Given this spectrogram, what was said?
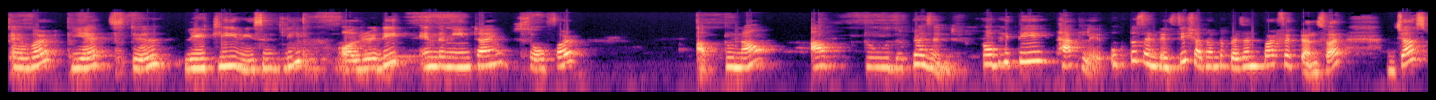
ever, yet still, lately, recently, already, in the meantime, so far, up to now, up to the present. প্রভৃতি থাকলে, উক্ত সেন্টেন্সটি সাধারণত প্রেজেন্ট পারফেক্ট টেন্স হয়। জাস্ট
